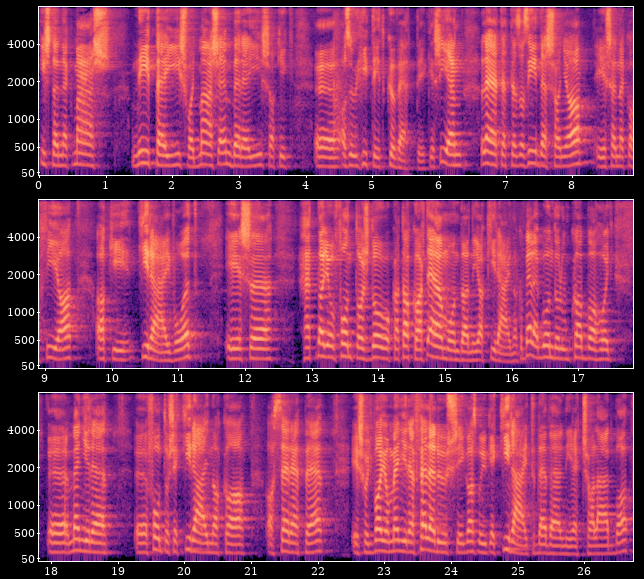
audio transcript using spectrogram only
Istennek más népei is, vagy más emberei is, akik az ő hitét követték. És ilyen lehetett ez az édesanyja és ennek a fia, aki király volt, és hát nagyon fontos dolgokat akart elmondani a királynak. Belegondolunk abba, hogy mennyire fontos egy királynak a, a szerepe, és hogy vajon mennyire felelősség az mondjuk egy királyt nevelni egy családba.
